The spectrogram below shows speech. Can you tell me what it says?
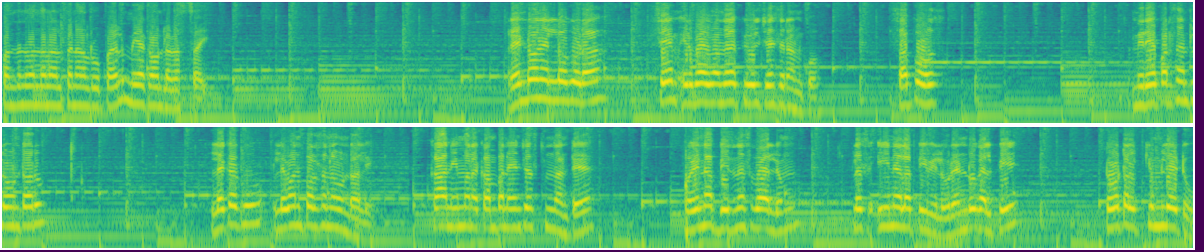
పంతొమ్మిది వందల నలభై నాలుగు రూపాయలు మీ అకౌంట్లోకి వస్తాయి. రెండో నెలలో కూడా సేమ్ ఇరవై ఐదు వందల ప్యూల్ చేశారు అనుకో. సపోజ్ మీరు ఏ పర్సెంట్లో ఉంటారు? లెక్కకు లెవెన్ పర్సెంట్లో ఉండాలి. కానీ మన కంపెనీ ఏం చేస్తుందంటే పోయిన బిజినెస్ వాల్యూమ్ ప్లస్ ఈ నెల పీవీలు రెండు కలిపి టోటల్ క్యుమ్లేటివ్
